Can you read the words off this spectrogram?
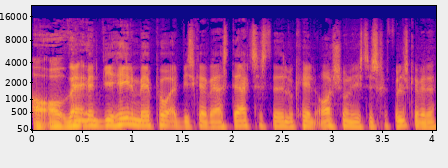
Og, og hvad... men, men vi er helt med på, at vi skal være stærkt til stede lokalt, også journalistisk. Selvfølgelig skal vi det.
